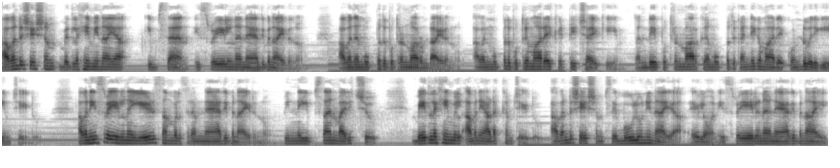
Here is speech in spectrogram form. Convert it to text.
അവന്റെ ശേഷം ബെദ്ലഹേമിനായ ഇബ്സാൻ ഇസ്രയേലിന് ന്യായാധിപനായിരുന്നു. അവന് മുപ്പത് പുത്രന്മാരുണ്ടായിരുന്നു അവൻ മുപ്പത് പുത്രിമാരെ കെട്ടിച്ചയക്കുകയും തന്റെ പുത്രന്മാർക്ക് മുപ്പത് കന്യകമാരെ കൊണ്ടുവരികയും ചെയ്തു. അവൻ ഇസ്രയേലിന് ഏഴ് സംവത്സരം ന്യായാധിപനായിരുന്നു. പിന്നെ ഇബ്സാൻ മരിച്ചു. ബേദ്ലഹീമിൽ അവനെ അടക്കം ചെയ്തു. അവന്റെ ശേഷം സെബൂലൂനിനായ എലോൻ ഇസ്രയേലിന് ന്യായാധിപനായി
